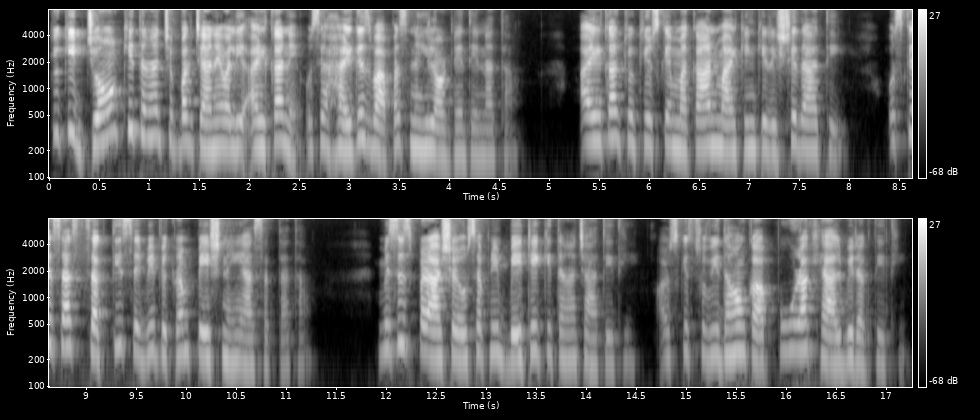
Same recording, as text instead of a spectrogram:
क्योंकि जोंक की तरह चिपक जाने वाली अलका ने उसे हरगिज़ वापस नहीं लौटने देना था। अलका क्योंकि उसके मकान मालकिन की रिश्तेदार थी, उसके साथ सख्ती से भी विक्रम पेश नहीं आ सकता था। मिसेस पराशर उसे अपनी बेटे की तरह चाहती थी और उसकी सुविधाओं का पूरा ख्याल भी रखती थी।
